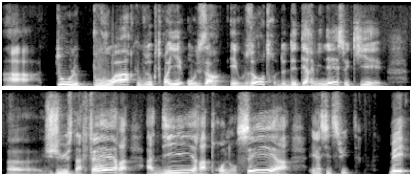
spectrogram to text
à tout le pouvoir que vous octroyez aux uns et aux autres de déterminer ce qui est euh, juste à faire, à dire, à prononcer, et ainsi de suite. Mais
